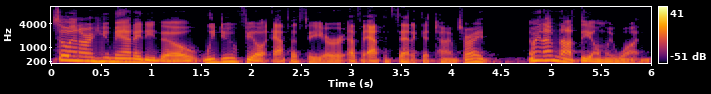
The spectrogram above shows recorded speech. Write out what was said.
So, in our humanity, though, we do feel apathy or apathetic at times, right? I mean, I'm not the only one.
